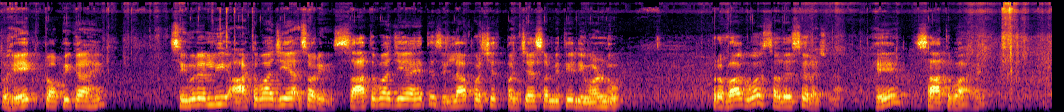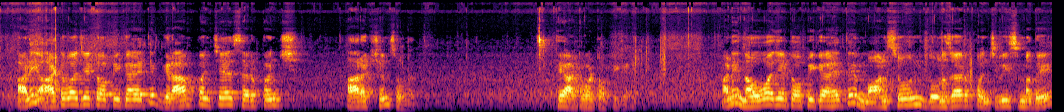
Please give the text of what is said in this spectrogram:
तो हे एक टॉपिक आहे. सिमिलरली आठवा जे सॉरी सातवा जे आहे ते जिल्हा परिषद पंचायत समिती निवडणूक प्रभाग व सदस्य रचना हे सातवा आहे. आणि आठवा जे टॉपिक आहे ते ग्रामपंचायत सरपंच आरक्षण सोडत. ते आठवा टॉपिक आहे. आणि नववा जे टॉपिक आहे ते मान्सून दोन हजार पंचवीसमध्ये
